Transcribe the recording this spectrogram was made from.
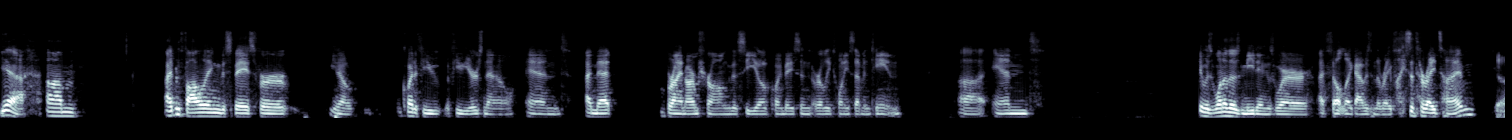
Yeah, um, I've been following the space for you know quite a few a few years now, and I met Brian Armstrong, the CEO of Coinbase, in early 2017. Uh, and it was one of those meetings where I felt like I was in the right place at the right time. Yeah.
